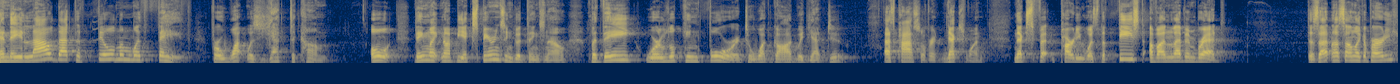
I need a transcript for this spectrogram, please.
And they allowed that to fill them with faith for what was yet to come. Oh, they might not be experiencing good things now, but they were looking forward to what God would yet do. That's Passover. Next one. Next party was the Feast of Unleavened Bread. Does that not sound like a party?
